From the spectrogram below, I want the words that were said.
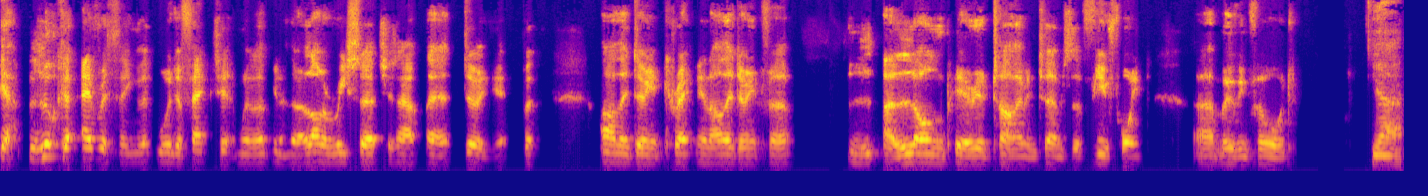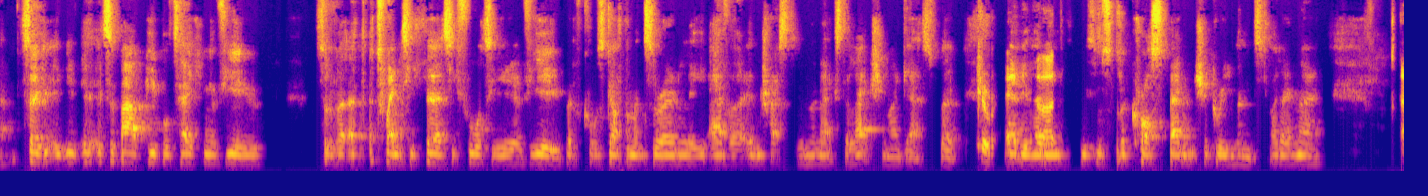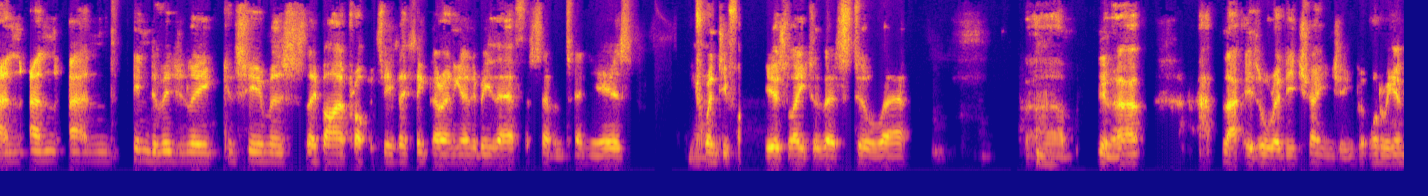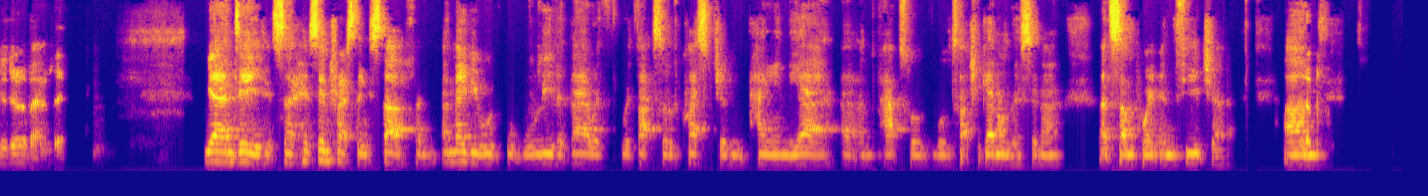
yeah look at everything that would affect it. Well, you know there are a lot of researchers out there doing it, but are they doing it correctly and are they doing it for a long period of time in terms of the viewpoint uh, moving forward? Yeah. So it's about people taking a view, sort of a, a 20, 30, 40 year view. But of course, governments are only ever interested in the next election, I guess. But Correct. maybe there needs to be some sort of cross bench agreement. I don't know. And, and and individually, consumers they buy a property, they think they're only going to be there for seven, ten years. Yeah. Twenty five years later, they're still there. Uh, you know that is already changing. But what are we going to do about it? Yeah, indeed, it's uh, it's interesting stuff, and, and maybe we'll, we'll leave it there with, with that sort of question hanging in the air, uh, and perhaps we'll we'll touch again on this in a at some point in the future. Um,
